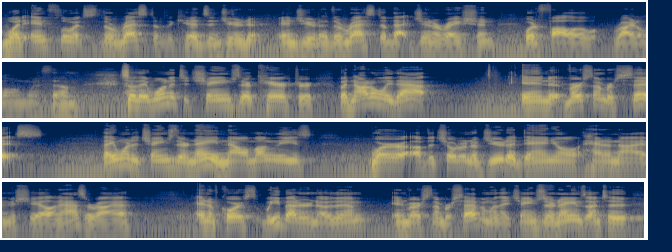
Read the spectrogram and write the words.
would influence the rest of the kids in Judah, in Judah. The rest of that generation would follow right along with them. So they wanted to change their character, but not only that, in verse number six, they wanted to change their name. Now, among these were of the children of Judah Daniel, Hananiah, Mishael, and Azariah. And of course, we better know them in verse number seven when they changed their names unto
